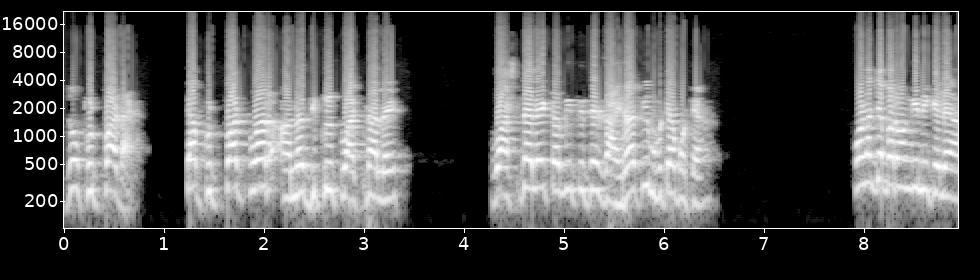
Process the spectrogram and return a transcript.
जो फुटपाथ आहे. त्या फुटपाथवर अनधिकृत वाचनालय वाचनालय कमी तिथे जाहिराती मोठ्या मोठ्या. कोणाच्या परवानगीने केल्या?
